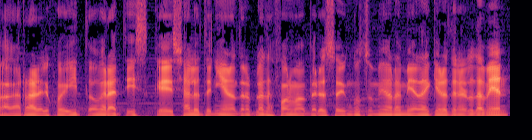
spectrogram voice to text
agarrar el jueguito gratis que ya lo tenía en otra plataforma, pero soy un consumidor de mierda y quiero tenerlo también.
